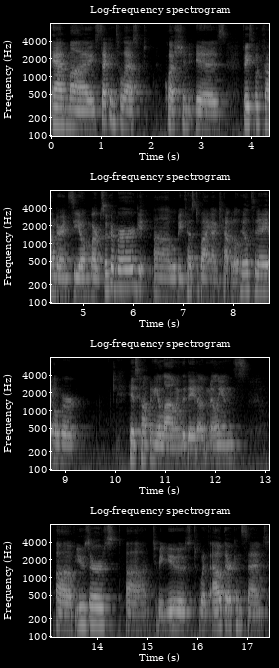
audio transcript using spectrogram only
And my second to last question is Facebook founder and CEO Mark Zuckerberg uh, will be testifying on Capitol Hill today over his company allowing the data of millions of users uh, to be used without their consent.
